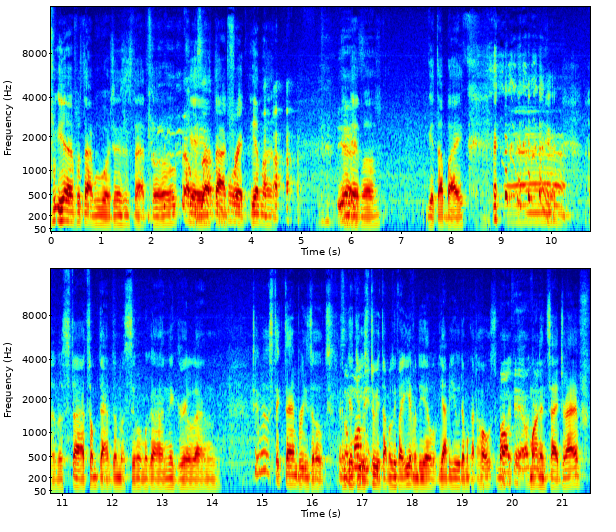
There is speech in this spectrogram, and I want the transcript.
put yeah, first time we watch and start. Okay, start I start fret. Yeah, man. And then uh, get a bike. Ah, And I start sometimes I'm see me go on the grill and see just take time breeze out and So get mommy- used to it. I'm gonna live at Avondale, Yabu, them got a house, morning, Okay, okay. Morningside Drive.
